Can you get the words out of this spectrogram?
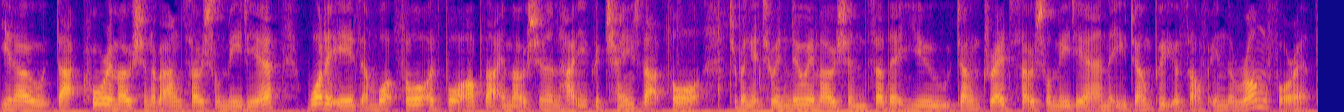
you know, that core emotion around social media, what it is and what thought has brought up that emotion, and how you could change that thought to bring it to a new emotion so that you don't dread social media and that you don't put yourself in the wrong for it.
